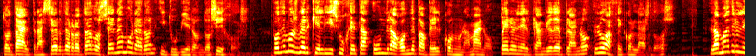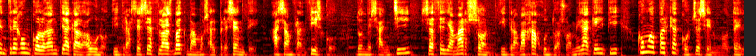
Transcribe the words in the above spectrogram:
Total, tras ser derrotados se enamoraron y tuvieron dos hijos podemos ver que Lee sujeta un dragón de papel con una mano, pero en el cambio de plano lo hace con las dos. La madre le entrega un colgante a cada uno, y tras ese flashback vamos al presente, a San Francisco, donde Sanchi se hace llamar Son y trabaja junto a su amiga Katie como aparca coches en un hotel.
